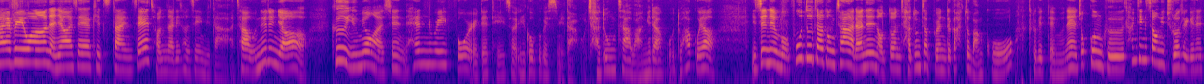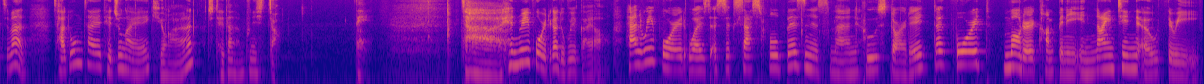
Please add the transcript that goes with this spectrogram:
Hi everyone. 안녕하세요. 키즈타임즈의 전나리 선생입니다. 자, 오늘은요. 그 유명하신 헨리 포드에 대해서 읽어보겠습니다. 뭐 자동차 왕이라고도 하고요. 이제는 뭐 포드 자동차라는 어떤 자동차 브랜드가 하도 많고 그렇기 때문에 조금 그 상징성이 줄어들긴 했지만 자동차의 대중화에 기여한 아주 대단한 분이시죠. 네. 자, 헨리 포드가 누구일까요? Henry Ford was a successful businessman who started the Ford Motor Company in 1903.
